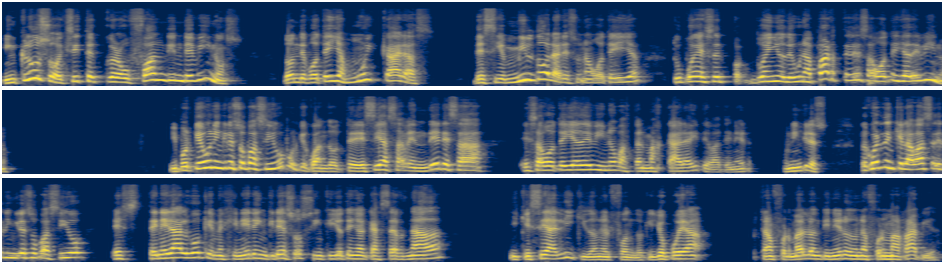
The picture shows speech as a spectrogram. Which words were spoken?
Incluso existe crowdfunding de vinos, donde botellas muy caras, de 100 mil dólares una botella, tú puedes ser dueño de una parte de esa botella de vino. ¿Y por qué un ingreso pasivo? Porque cuando te deseas a vender esa, esa botella de vino va a estar más cara y te va a tener un ingreso. Recuerden que la base del ingreso pasivo es tener algo que me genere ingresos sin que yo tenga que hacer nada y que sea líquido en el fondo, que yo pueda transformarlo en dinero de una forma rápida.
